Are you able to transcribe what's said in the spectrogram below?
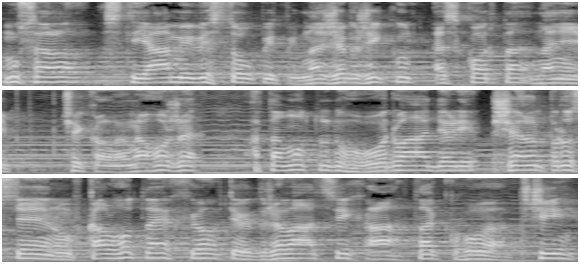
musel z té jámy vystoupit na žebříku, eskorta na něj čekala nahoře a tam ho odváděli. Šel prostě jenom v kalhotech, jo, v těch dřevácích a tak ho tři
